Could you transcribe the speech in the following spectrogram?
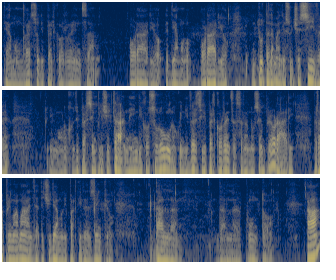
diamo un verso di percorrenza orario e diamo orario in tutte le maglie successive in modo così per semplicità ne indico solo uno, quindi i versi di percorrenza saranno sempre orari. Per la prima maglia decidiamo di partire ad esempio dal, dal punto A,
